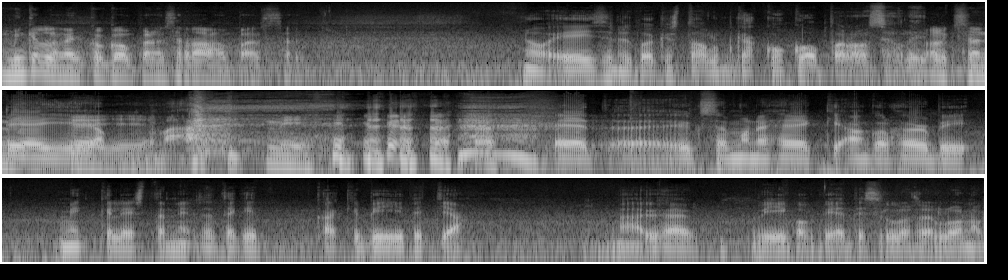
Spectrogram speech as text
Minkälainen kokoonpano se rauhanpanssari? No ei se nyt oikeastaan ollut mikään kokoonpano, se oli Oliko se DJ ja mä. niin. Et, yksi semmonen Heikki, Uncle Herbie Mikkelistä, niin se teki kaikki biitit ja mä yhden viikon vietin silloin sen luona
